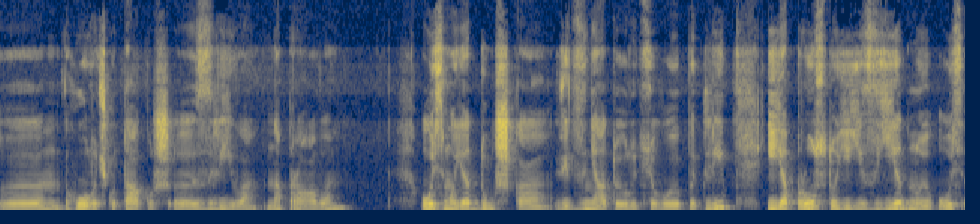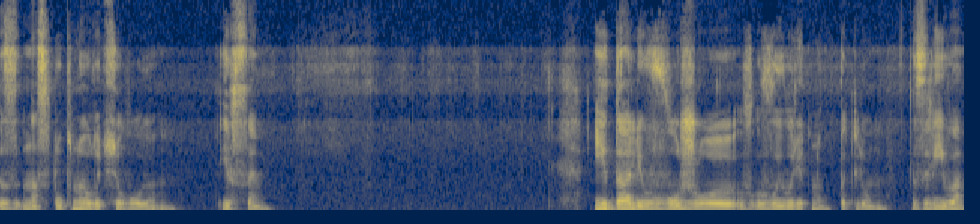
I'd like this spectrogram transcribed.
е, голочку також е, зліва направо. Ось моя дужка від знятої лицьової петлі, і я просто її з'єдную ось з наступною лицьовою. І все. І далі ввожу в виворітну петлю зліва,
